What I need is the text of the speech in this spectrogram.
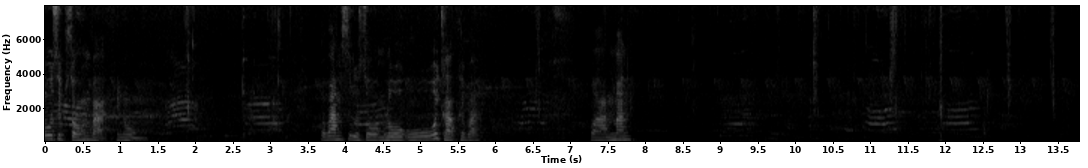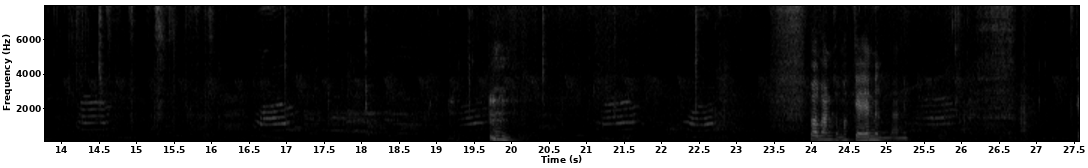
โลสิบสองบาทพี่น้องประมาณสื่อสองโล โอ้ยคักใช่ปะหวานมัน ประวันกับมาแกหนึ่งบานนี้แก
